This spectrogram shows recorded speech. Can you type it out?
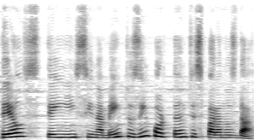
Deus tem ensinamentos importantes para nos dar.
